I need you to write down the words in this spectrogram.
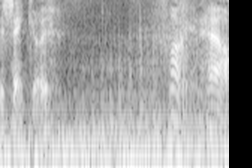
This ain't good. Fucking hell.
